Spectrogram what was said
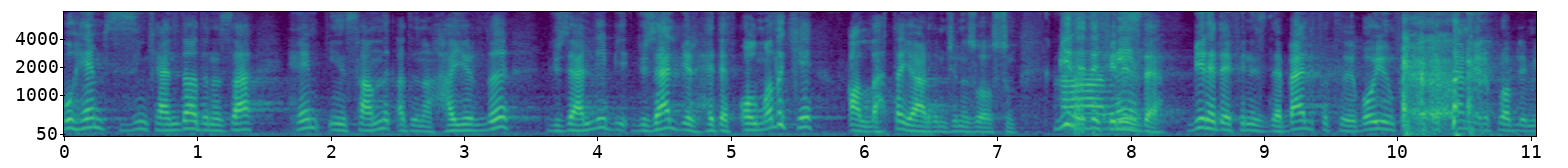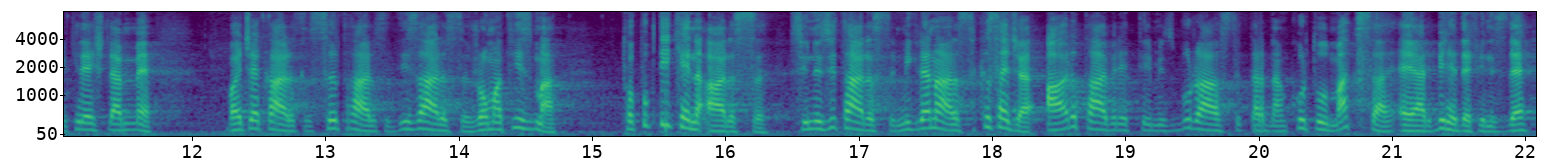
Bu hem sizin kendi adınıza hem insanlık adına hayırlı, güzelli bir, güzel bir hedef olmalı ki Allah da yardımcınız olsun. Bir Amin. hedefinizde, bir hedefinizde bel fıtığı, boyun fıtığı, eklem beri problemi, kireçlenme, bacak ağrısı, sırt ağrısı, diz ağrısı, romatizma, topuk dikeni ağrısı, sinüzit ağrısı, migren ağrısı, kısaca ağrı tabir ettiğimiz bu rahatsızlıklardan kurtulmaksa eğer bir hedefinizde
